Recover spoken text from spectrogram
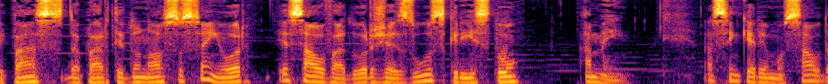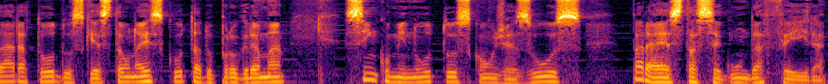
e paz da parte do nosso Senhor e Salvador Jesus Cristo. Amém. Assim queremos saudar a todos que estão na escuta do programa Cinco Minutos com Jesus para esta segunda-feira.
